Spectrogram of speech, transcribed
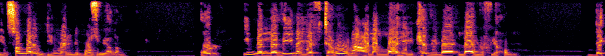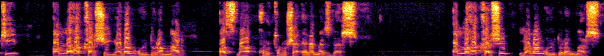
İnsanların dinlerini bozmayalım. Kul innellezîne yefterûne alallâhil kezibe la yuflihun. De ki Allah'a karşı yalan uyduranlar asla kurtuluşa eremezler. Allah'a karşı yalan uyduranlar,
